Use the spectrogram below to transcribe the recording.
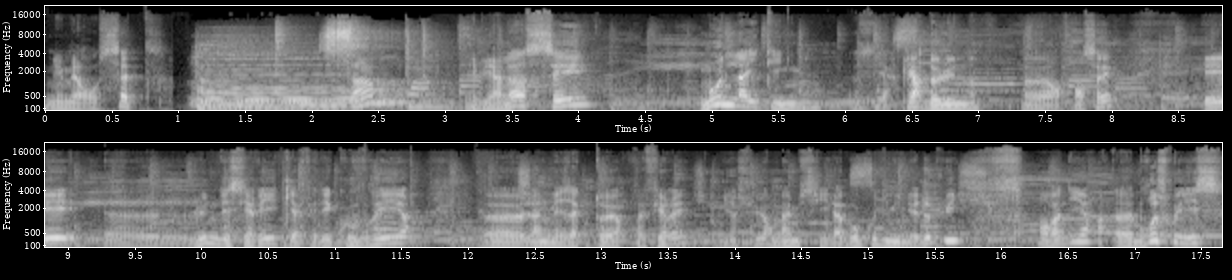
Numéro 7. Et bien là, c'est Moonlighting, c'est-à-dire clair de lune euh, en français, et euh, l'une des séries qui a fait découvrir euh, l'un de mes acteurs préférés, bien sûr, même s'il a beaucoup diminué depuis, on va dire, Bruce Willis,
